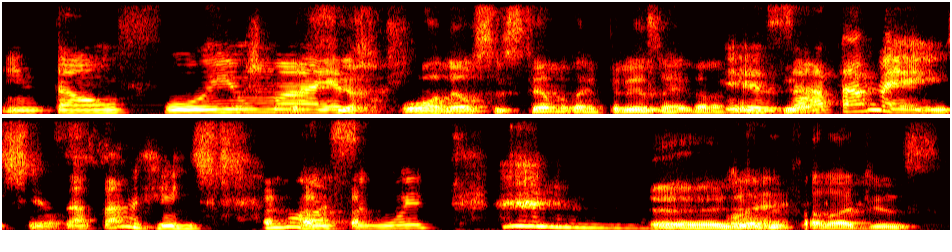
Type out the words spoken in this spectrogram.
Então foi Acho uma cercou, né, o sistema da empresa ainda naquele Exatamente, tempo. exatamente. Nossa, muito. É, já ouvi falar disso.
